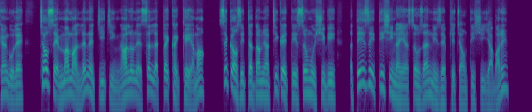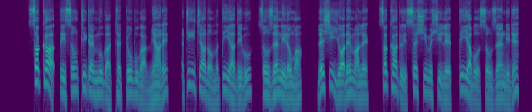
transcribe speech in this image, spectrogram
ခန်းကိုလည်း60မမလက်နက်ကြီးကြီး၅လုံးနဲ့ဆက်လက်တိုက်ခိုက်ခဲ့ရမှာ စစ်ကောင်စီတပ်သားများထိခိုက်ဒေဆုံးမှုရှိပြီးအသေးစိတ်သိရှိနိုင်ရန်စုံစမ်းနေဆဲဖြစ်ကြောင်းသိရှိရပါတယ်။စက္ကတေဆုံးထိခိုက်မှုကထပ်တိုးဖို့ကများတယ်အတိအကျတော့မသိရသေးဘူးစုံစမ်းနေတော့မှလက်ရှိရွာထဲမှာလဲစက္ကတွေဆက်ရှိမရှိလဲသိရဖို့စုံစမ်းနေတယ်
